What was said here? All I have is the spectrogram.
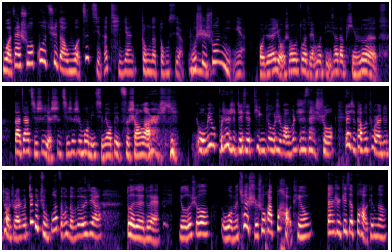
我在说过去的我自己的体验中的东西，不是说你。我觉得有时候做节目底下的评论，大家其实也是其实是莫名其妙被刺伤了而已。我们又不认识这些听众是吧？我们只是在说，但是他们突然就跳出来说这个主播怎么怎么怎么这样。对对对，有的时候我们确实说话不好听。但是这些不好听呢，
